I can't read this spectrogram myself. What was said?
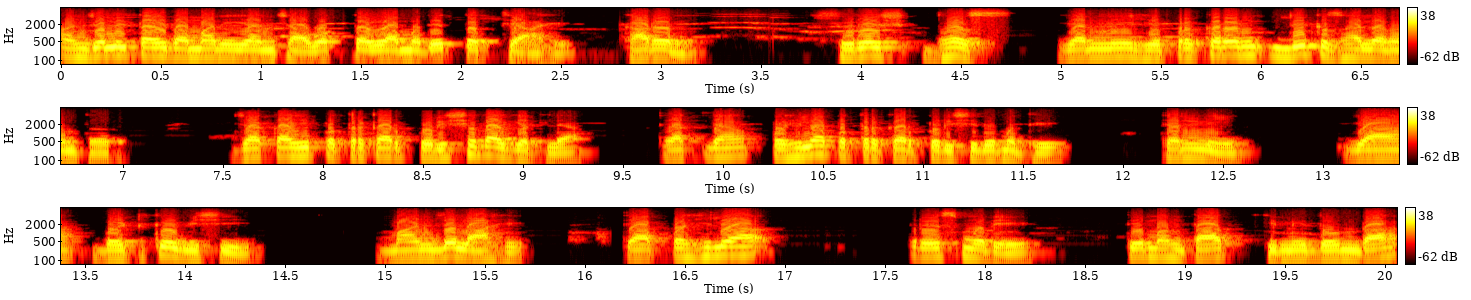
अंजलीताई दमानी यांच्या वक्तव्यामध्ये तथ्य आहे. कारण सुरेश धस यांनी हे प्रकरण लीक झाल्यानंतर ज्या काही पत्रकार परिषदा घेतल्या त्यातल्या पहिल्या पत्रकार परिषदेमध्ये त्यांनी या बैठकीविषयी मांडलेलं आहे. त्या पहिल्या प्रेसमध्ये ते म्हणतात की मी दोनदा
